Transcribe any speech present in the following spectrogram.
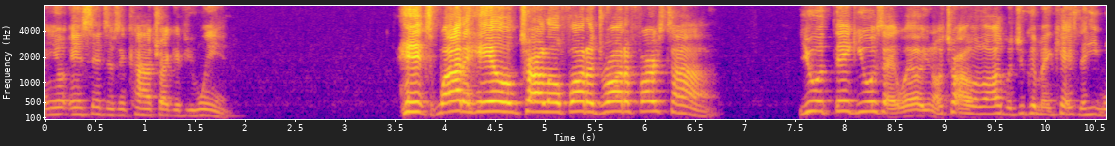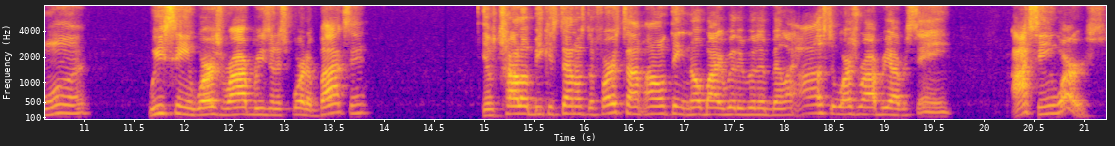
your incentives and contract if you win. Hence, why the hell Charlo fought a draw the first time? You would think you would say, well, you know, Charlo lost, but you could make case that he won. We've seen worse robberies in the sport of boxing. If Charlo beat Castaños the first time, I don't think nobody really have been like, oh, it's the worst robbery I've ever seen. I seen worse.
